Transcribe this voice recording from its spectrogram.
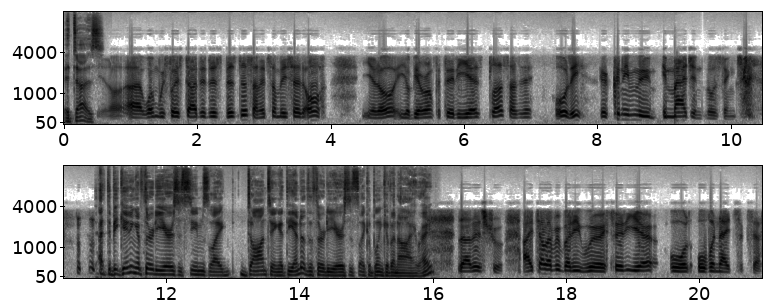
It does. You know, uh, when we first started this business, and if somebody said, "Oh, you know, you'll be around for 30 years plus," I'd say, "Holy, I couldn't even imagine those things." At the beginning of 30 years, it seems like daunting. At the end of the 30 years, it's like a blink of an eye, right? That is true. I tell everybody we're a 30 year old overnight success.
